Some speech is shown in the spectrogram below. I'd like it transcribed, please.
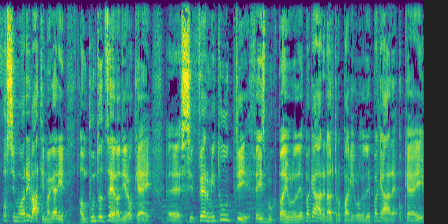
fossimo arrivati magari a un punto zero a dire ok, eh, si fermi tutti, Facebook paghi quello che deve pagare, l'altro paghi quello che deve pagare, ok,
